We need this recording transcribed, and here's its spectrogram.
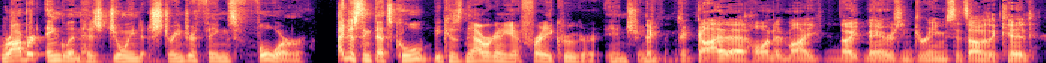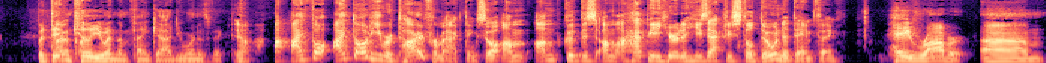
Robert Englund has joined Stranger Things four. I just think that's cool because now we're going to get Freddy Krueger in Stranger the, Things. The guy that haunted my nightmares and dreams since I was a kid, but didn't I, kill you in them. Thank God, you weren't his victim. You know, I, I, thought I thought he retired from acting, so I'm I'm good. This I'm happy to hear that he's actually still doing the damn thing. Hey, Robert. Um,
